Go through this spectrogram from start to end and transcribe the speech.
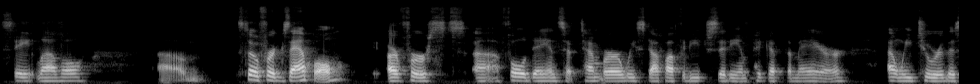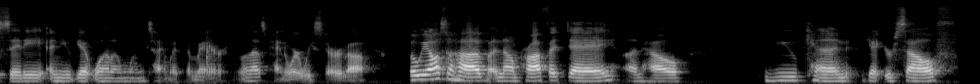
state level. Um, so, for example, our first uh, full day in September, we stop off at each city and pick up the mayor, and we tour the city, and you get one on one time with the mayor. Well, that's kind of where we start off. But we also have a nonprofit day on how you can get yourself,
